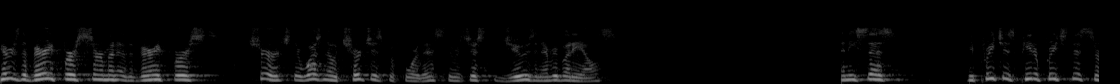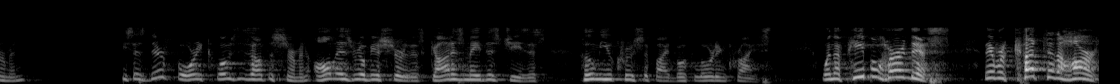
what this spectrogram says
here's the very first sermon of the very first church. There was no churches before this. There was just Jews and everybody else. And he says, he preaches, Peter preached this sermon. He says, Therefore, he closes out the sermon, all Israel be assured of this God has made this Jesus, whom you crucified, both Lord and Christ. When the people heard this, they were cut to the heart.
